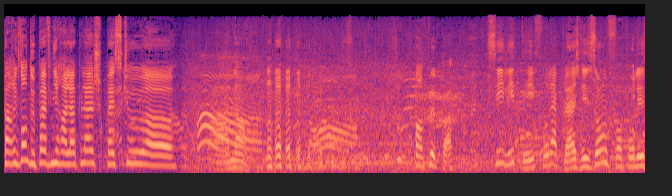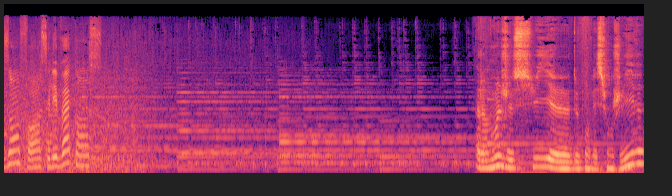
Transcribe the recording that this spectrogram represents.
par exemple, de ne pas venir à la plage parce que... Euh, ah non. On peut pas. C'est l'été, il faut la plage. Les enfants, pour les enfants, c'est les vacances. Alors moi je suis euh, de confession juive.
